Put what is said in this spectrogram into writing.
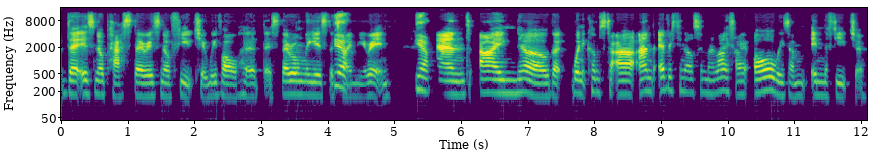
there is no past, there is no future. We've all heard this. There only is the Yeah. time you're in. Yeah. And I know that when it comes to art and everything else in my life, I always am in the future.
